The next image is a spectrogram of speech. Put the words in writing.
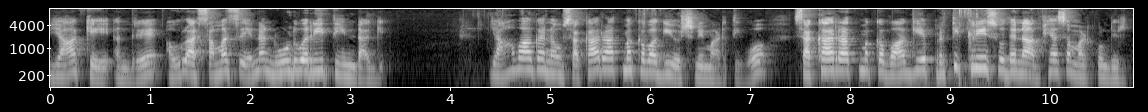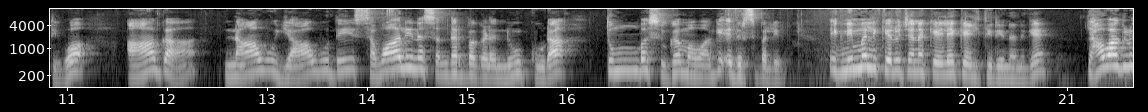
ಯಾಕೆ ಅಂದರೆ ಅವರು ಆ ಸಮಸ್ಯೆಯನ್ನು ನೋಡುವ ರೀತಿಯಿಂದಾಗಿ. ಯಾವಾಗ ನಾವು ಸಕಾರಾತ್ಮಕವಾಗಿ ಯೋಚನೆ ಮಾಡ್ತೀವೋ, ಸಕಾರಾತ್ಮಕವಾಗಿಯೇ ಪ್ರತಿಕ್ರಿಯಿಸುವುದನ್ನು ಅಭ್ಯಾಸ ಮಾಡ್ಕೊಂಡಿರ್ತೀವೋ, ಆಗ ನಾವು ಯಾವುದೇ ಸವಾಲಿನ ಸಂದರ್ಭಗಳನ್ನು ಕೂಡ ತುಂಬ ಸುಗಮವಾಗಿ ಎದುರಿಸಬಲ್ಲೆವು. ಈಗ ನಿಮ್ಮಲ್ಲಿ ಕೆಲವು ಜನ ಕೇಳೇ ಕೇಳ್ತೀರಿ ನನಗೆ. ಯಾವಾಗಲೂ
